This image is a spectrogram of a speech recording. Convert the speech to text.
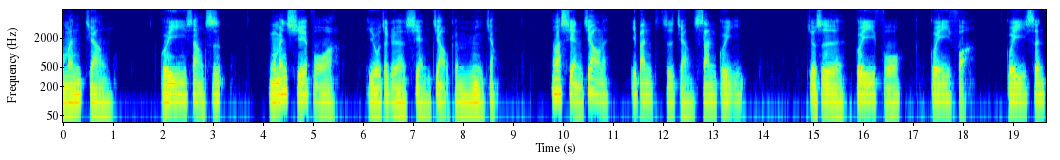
我们讲皈依上师。我们学佛啊，有这个显教跟密教。那么显教呢，一般只讲三皈依，就是皈依佛、皈依法、皈依僧。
